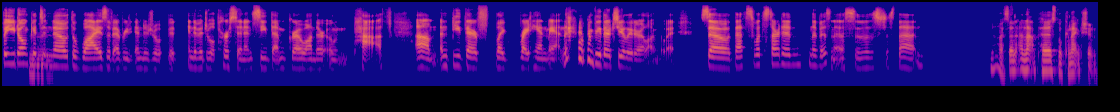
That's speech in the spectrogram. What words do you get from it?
but you don't get to Mhm. know the whys of every individual individual person and see them grow on their own path um, and be their like right hand man and be their cheerleader along the way. So that's what started the business. It was just that. Nice. And, and that personal connection.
